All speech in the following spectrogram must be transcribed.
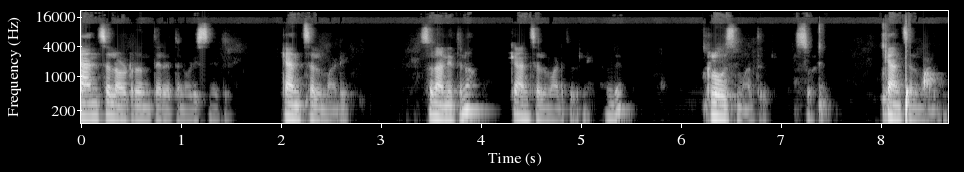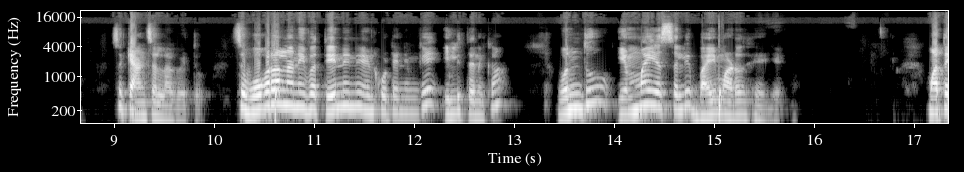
ಕ್ಯಾನ್ಸಲ್ ಆರ್ಡರ್ ಅಂತ ಇರುತ್ತೆ ನೋಡಿ ಸ್ನೇಹಿತರೆ. ಕ್ಯಾನ್ಸಲ್ ಮಾಡಿ. ಸೊ ನಾನು ಇದನ್ನ ಕ್ಯಾನ್ಸಲ್ ಮಾಡ್ತಿದ್ದೀನಿ. ಅಂದ್ರೆ ಕ್ಲೋಸ್ ಮಾಡ್ತೀನಿ ಸಾರಿ ಕ್ಯಾನ್ಸಲ್ ಮಾಡಿದ್ವಿ ಸೊ ಕ್ಯಾನ್ಸಲ್ ಆಗೋಯ್ತು. ಸೊ ಓವರ್ ನಾನು ಇವತ್ತು ಏನೇನು ಹೇಳ್ಕೊಟ್ಟೆ ನಿಮಗೆ? ಇಲ್ಲಿ ತನಕ ಒಂದು ಎಂ ಐ ಎಸ್ ಅಲ್ಲಿ ಬೈ ಮಾಡೋದು ಹೇಗೆ? ಮತ್ತೆ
